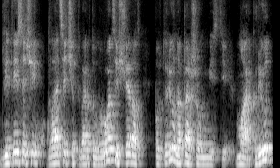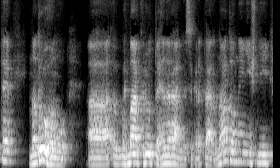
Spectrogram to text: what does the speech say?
2024 році. Ще раз повторю: на першому місці Марк Рютте, на другому Марк Рютте, генеральний секретар НАТО нинішній,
